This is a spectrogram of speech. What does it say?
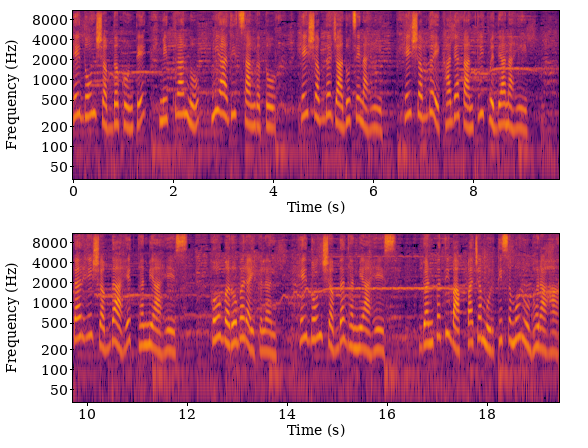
हे दोन शब्द कोणते? मित्रांनो मी आधीच सांगतो. हे शब्द जादूचे नाहीत. हे शब्द एखाद्या तांत्रिक विद्या नाहीत तर हे शब्द आहेत धन्य आहेस. हो बरोबर ऐकलन. हे दोन शब्द धन्य आहेस. गणपती बाप्पाच्या मूर्तीसमोर उभं राहा.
